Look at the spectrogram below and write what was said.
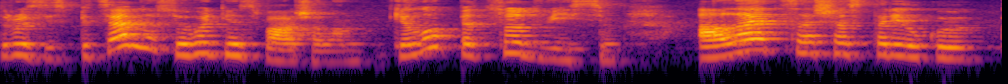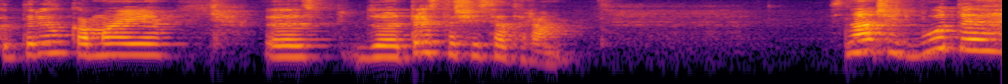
Друзі, спеціально сьогодні зважила. Кіло 508. Але це ще з тарілкою. Тарілка має е, 360 грам. Значить, буде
